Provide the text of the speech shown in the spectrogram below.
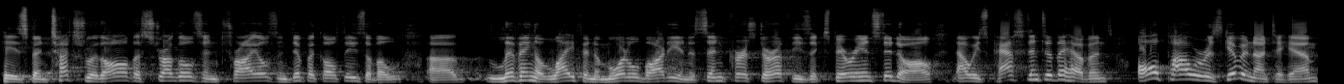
He's been touched with all the struggles and trials and difficulties of a, uh, living a life in a mortal body in a sin cursed earth. He's experienced it all. Now he's passed into the heavens. All power is given unto him,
